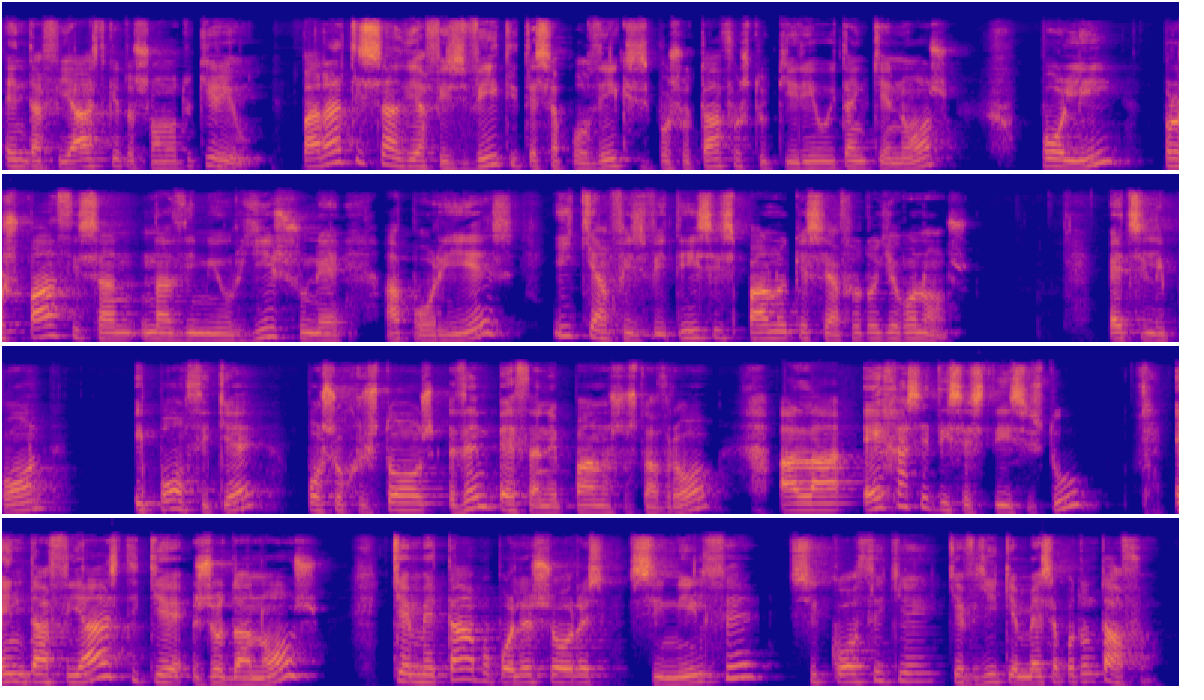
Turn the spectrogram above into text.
ενταφιάστηκε το σώμα του Κυρίου. Παρά τις αδιαφυσβήτητες αποδείξεις πως ο τάφος του Κυρίου ήταν κενός, πολλοί προσπάθησαν να δημιουργήσουν απορίες ή και αμφισβητήσεις πάνω και σε αυτό το γεγονός. Έτσι λοιπόν υπόθηκε πως ο Χριστός δεν πέθανε πάνω στο Σταυρό, αλλά έχασε τις αισθήσεις του, ενταφιάστηκε ζωντανός και μετά από πολλές ώρες συνήλθε, σηκώθηκε και βγήκε μέσα από τον τάφο.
